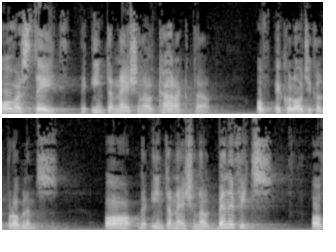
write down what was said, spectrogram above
overstate the international character of ecological problems or the international benefits of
